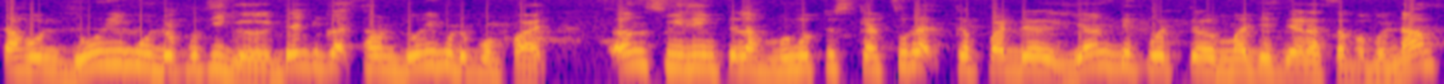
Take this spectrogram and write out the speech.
tahun 2023 dan juga tahun 2024 Eng Swee Lim telah mengutuskan surat kepada Yang Diperta Majlis Daerah Sabah Benam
